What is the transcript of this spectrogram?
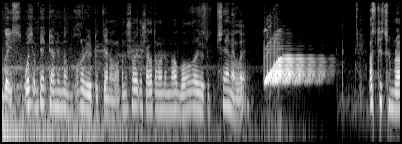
up guys welcome back to আমি নাল ব্লগার ইউটিউব চ্যানেল আপনাদের সবাইকে স্বাগত আমার নাল ব্লগার ইউটিউব চ্যানেলে আজকে আমরা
